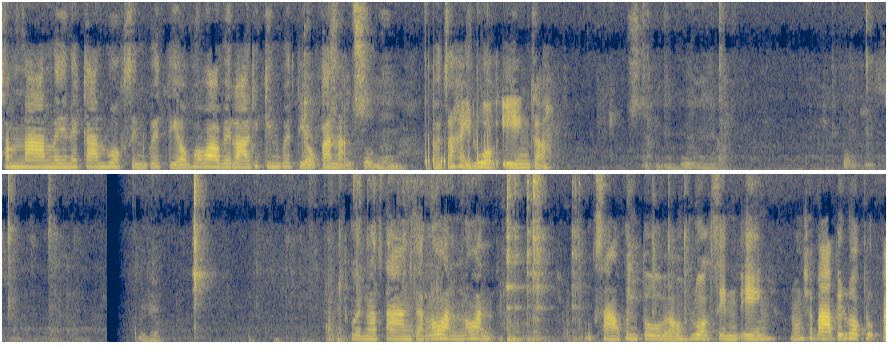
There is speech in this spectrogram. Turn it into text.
ชำนาญเลยในการลวกสินก๋วยเตี๋ยวเพราะว่าเวลาที่กินก๋วยเตี๋ยวกันอะ Put some in, เราจะให้ลวกเองจ้ะ นี่ครับเปิดหน้าต่างจะร้อนร้อน ลูกสาวคนโตแบบลวกเส้นเอง น้องชบาไปลวกลูกไป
